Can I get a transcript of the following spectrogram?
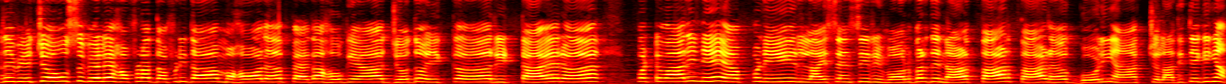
ਦੇ ਵਿੱਚ ਉਸ ਵੇਲੇ ਹਫੜਾ ਦਫੜੀ ਦਾ ਮਾਹੌਲ ਪੈਦਾ ਹੋ ਗਿਆ ਜਦੋਂ ਇੱਕ ਰਿਟਾਇਰ ਪਟਵਾਰੀ ਨੇ ਆਪਣੀ ਲਾਇਸੈਂਸੀ ਰਿਵਾਲਵਰ ਦੇ ਨਾਲ ਤਾੜ-ਤਾੜ ਗੋਲੀਆਂ ਚਲਾ ਦਿੱਤੀਆਂ ਗਈਆਂ।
